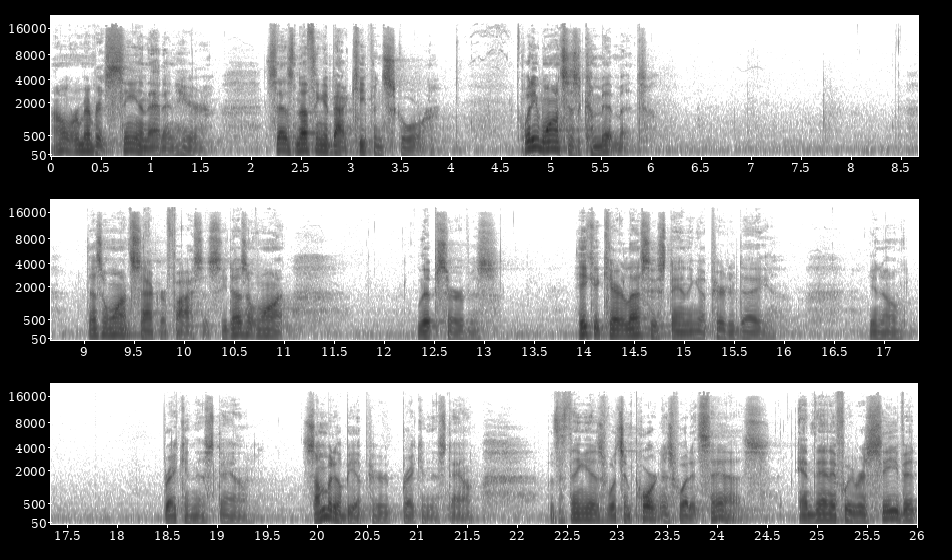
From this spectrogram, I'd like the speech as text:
I don't remember seeing that in here. It says nothing about keeping score. What he wants is a commitment. doesn't want sacrifices. He doesn't want lip service. He could care less who's standing up here today, you know, breaking this down. Somebody will be up here breaking this down. But the thing is, what's important is what it says. And then if we receive it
